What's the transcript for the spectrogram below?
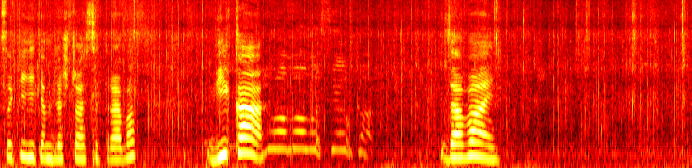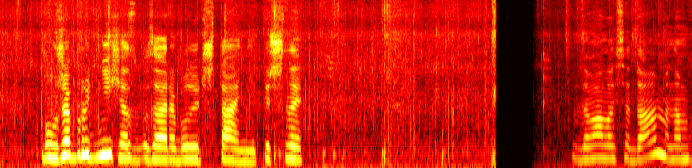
скільки дітям для щастя треба. Віка, давай. Бо вже брудні зараз будуть штані. Пішли. Здавалося, да, нам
